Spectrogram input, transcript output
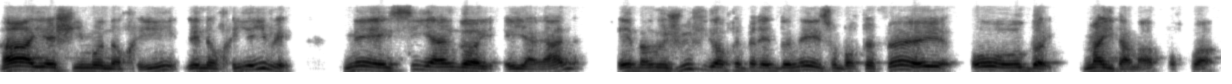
Ah, yeshimonochi, l'enochi est livré. Mais s'il y a un goy et il y a l'âne, eh ben, le juif il doit préparer de donner son portefeuille au goy. Maïdama, pourquoi?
